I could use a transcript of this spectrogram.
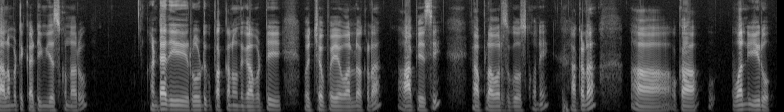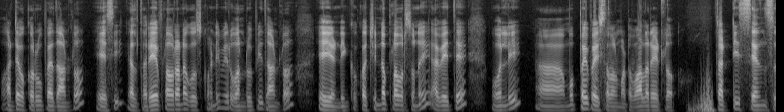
చాలా మట్టి కటింగ్ చేసుకున్నారు. అంటే అది రోడ్డుకు పక్కన ఉంది కాబట్టి వచ్చే పోయే వాళ్ళు అక్కడ ఆపేసి ఆ ఫ్లవర్స్ కోసుకొని అక్కడ ఒక వన్ హీరో అంటే ఒక రూపాయి దాంట్లో వేసి వెళ్తారు. ఏ ఫ్లవర్ అయినా కోసుకోండి మీరు వన్ రూపీ దాంట్లో వేయండి. ఇంకొక చిన్న ఫ్లవర్స్ ఉన్నాయి అవి అయితే ఓన్లీ ముప్పై పైసలు అనమాట వాళ్ళ రేట్లో. థర్టీ సెన్స్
